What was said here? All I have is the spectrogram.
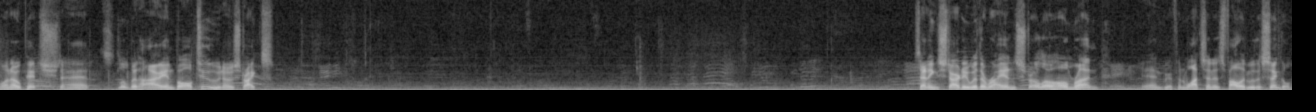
One zero pitch. That's a little bit high And ball two. No strikes. Setting started with a Ryan Strollo home run, and Griffin Watson has followed with a single.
